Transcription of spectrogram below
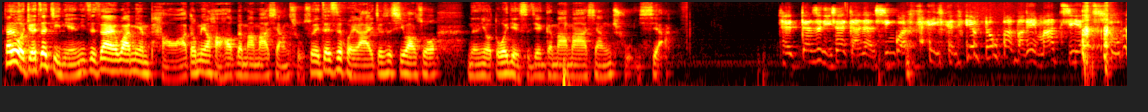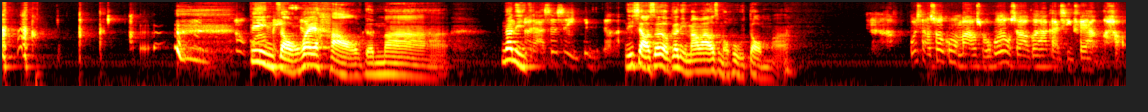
但是我觉得这几年一直在外面跑啊，都没有好好跟妈妈相处，所以这次回来就是希望说能有多一点时间跟妈妈相处一下。但是你现在感染新冠肺炎，你也没有办法跟你妈接触。病总会好的嘛？那你对啊，这是一定的。你小时候有跟你妈妈有什么互动吗？我我小时候跟我妈有什么互动？我小小跟她感情非常好。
